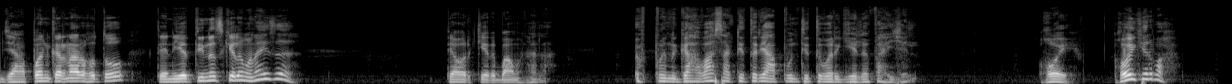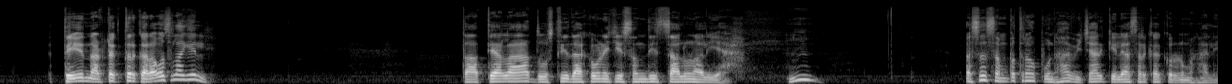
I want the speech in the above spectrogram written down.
जे आपण करणार होतो ते नियतीनंच केलं म्हणायचं. त्यावर केरबा म्हणाला पण गावासाठी तरी आपण तिथवर गेलं पाहिजे. होय. होय केरबा ते नाटक तर करावंच लागेल. तात्याला दोस्ती दाखवण्याची संधी चालून आली आहे? असं संपतराव पुन्हा विचार केल्यासारखा करून म्हणाले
